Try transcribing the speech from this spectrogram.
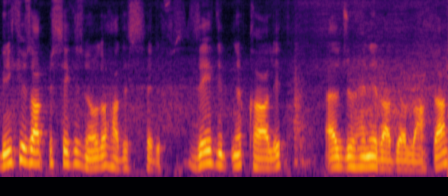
1268 ne oldu hadis-i şerif. Zeyd İbni Halid el-Cüheni radıyallahu anh'tan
